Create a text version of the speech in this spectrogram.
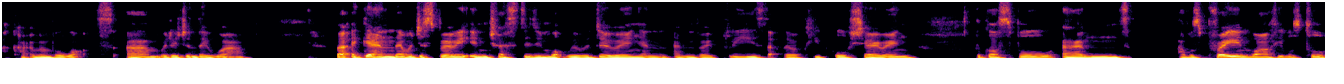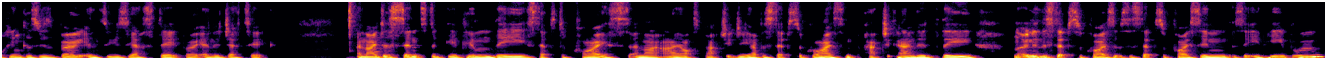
I can't remember what um, religion they were. But again, they were just very interested in what we were doing and, and very pleased that there were people sharing the gospel. And I was praying while he was talking because he was very enthusiastic, very energetic and I just sensed to give him the steps to Christ. And I, I, asked Patrick, "Do you have the steps to Christ?" And Patrick handed the not only the steps to Christ, it's the steps to Christ in is it in Hebrew?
